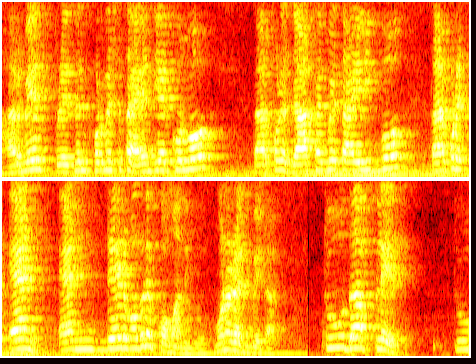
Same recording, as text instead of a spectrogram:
ভার্বের প্রেজেন্ট ফর্মের সাথে আইএনজি অ্যাড করব, তারপরে যা থাকবে তাই লিখব, তারপরে এন্ড এর বদলে কমা দিব। মনে রাখবে এটা। To the place to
